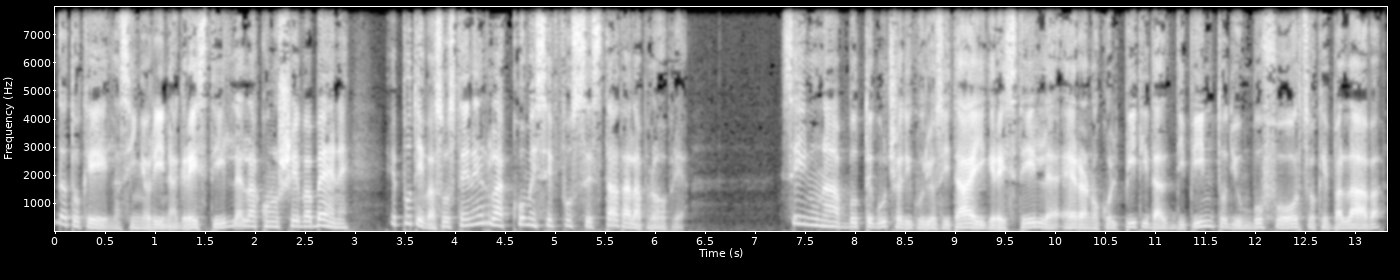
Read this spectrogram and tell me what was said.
dato che la signorina Greystill la conosceva bene e poteva sostenerla come se fosse stata la propria. Se in una botteguccia di curiosità i Greystill erano colpiti dal dipinto di un buffo orso che ballava,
